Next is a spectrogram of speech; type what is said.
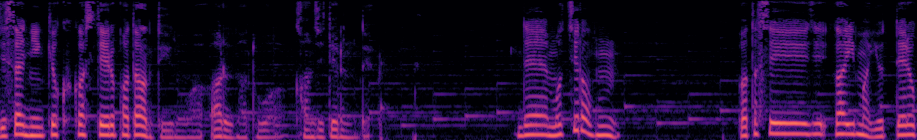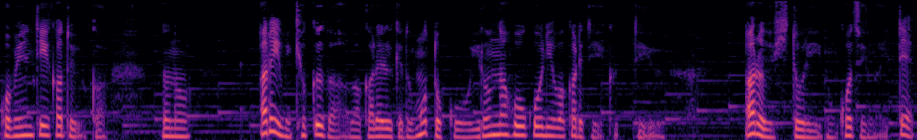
実際に二極化しているパターンっていうのはあるなとは感じてるので。で、もちろん、私が今言ってるコミュニティ化というか、その、ある意味曲が分かれるけど、もっとこう、いろんな方向に分かれていくっていう、ある一人の個人がいて、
